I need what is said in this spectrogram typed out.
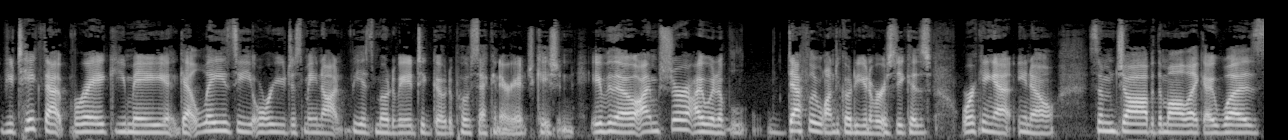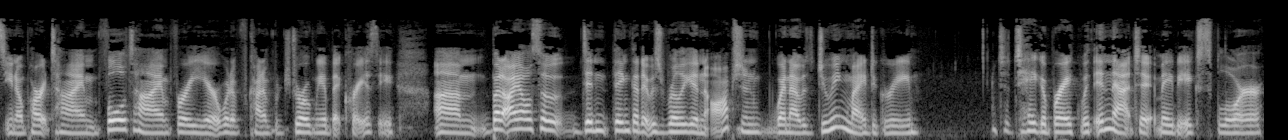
if you take that break you may get lazy or you just may not be as motivated to go to post-secondary education. Even though i'm sure i would have definitely wanted to go to university because working at you know some job at the mall like i was you know part-time full-time for a year would have kind of drove me a bit crazy. Um, but i also didn't think that it was really an option when i was doing my degree to take a break within that to maybe explore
